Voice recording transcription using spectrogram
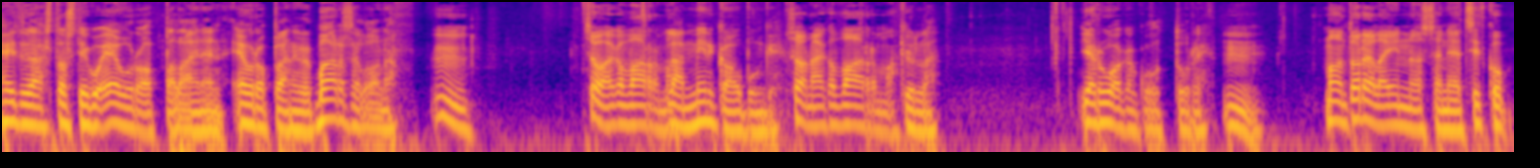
Heitetään tosta joku eurooppalainen, eurooppalainen Barcelona. Mm. Se on aika varma. Lämmin kaupunki, Se on aika varma. kyllä. Ja ruokakulttuuri. Mm. Mä oon todella innoissani, että sit kun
